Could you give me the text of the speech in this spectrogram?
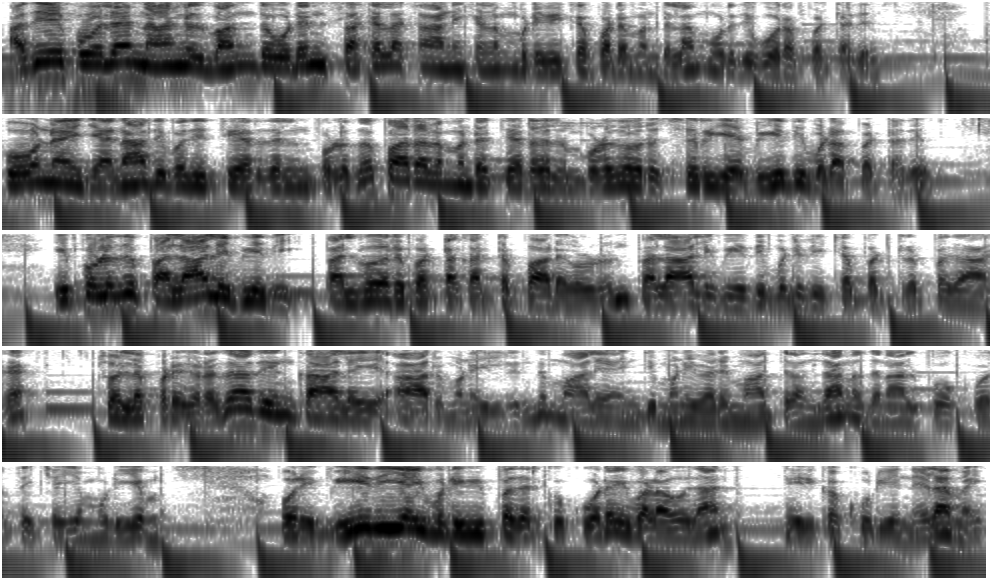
அதே போல நாங்கள் வந்தவுடன் சகல காணிகளும் விடுவிக்கப்படும் என்றெல்லாம் உறுதி கூறப்பட்டது. போன ஜனாதிபதி தேர்தலின் பொழுது பாராளுமன்ற தேர்தலின் பொழுது ஒரு சிறிய வீதி விடப்பட்டது. இப்பொழுது பலாலி வீதி பல்வேறுபட்ட கட்டுப்பாடுகளுடன் பலாலி வீதி விடுவிக்கப்பட்டிருப்பதாக சொல்லப்படுகிறது. அது காலை ஆறு மணியிலிருந்து மாலை ஐந்து மணி வரை மாத்திரம்தான் அதனால் போக்குவரத்து செய்ய முடியும். ஒரு வீதியை விடுவிப்பதற்கு கூட இவ்வளவுதான் இருக்கக்கூடிய நிலைமை.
